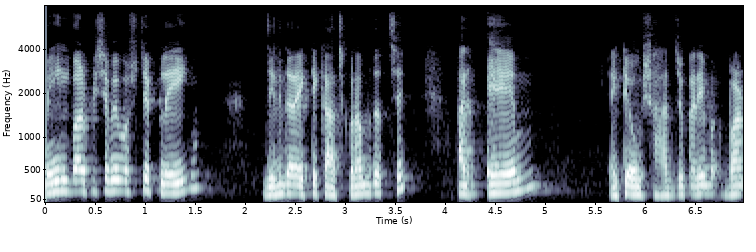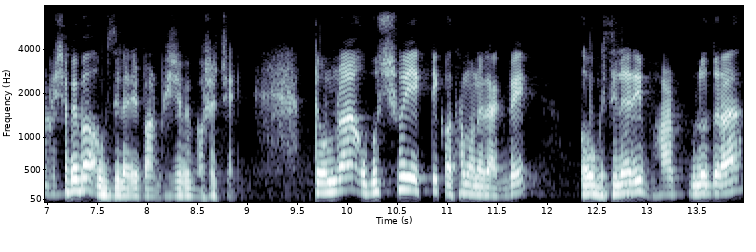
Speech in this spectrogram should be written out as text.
মেইন ভার্ব হিসেবে বসেছে প্লেইং যেটি দ্বারা একটি কাজ করা বোঝাচ্ছে। আর এম একটি সাহায্যকারী ভার্ব হিসেবে বা অক্সিলারি ভার্ব হিসেবে বসেছে তোমরা অবশ্যই একটি কথা মনে রাখবে অক্সিলারি ভার্বগুলো দ্বারা,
